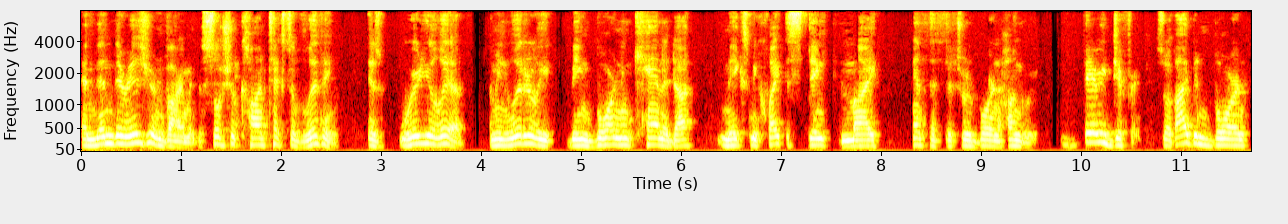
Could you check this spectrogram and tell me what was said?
And then there is your environment, the social context of living is where do you live? I mean, literally, being born in Canada makes me quite distinct. My ancestors were born in Hungary. Very different. So if I'd been born,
